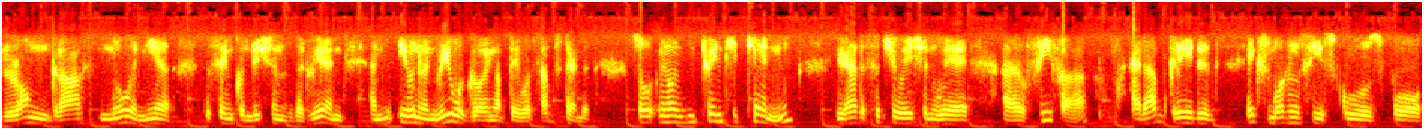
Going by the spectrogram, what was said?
long grass, nowhere near the same conditions that we are in. And even when we were growing up, they were substandard. So, you know, in 2010, you had a situation where uh, FIFA had upgraded ex-Model C schools for,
